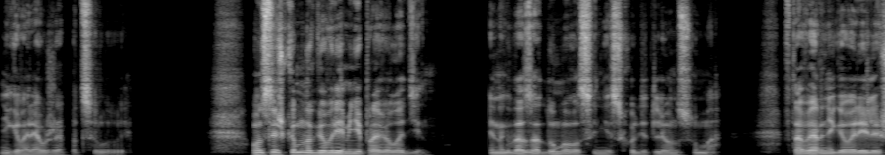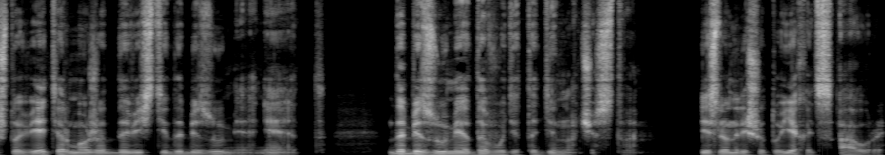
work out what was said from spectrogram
не говоря уже о поцелуе. Он слишком много времени провел один. Иногда задумывался, не сходит ли он с ума. В таверне говорили, что ветер может довести до безумия. Нет, до безумия доводит одиночество. Если он решит уехать с Ауры,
